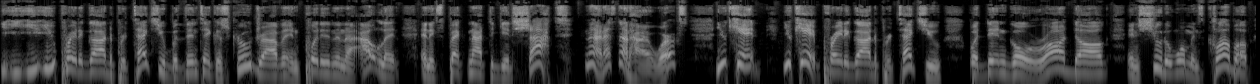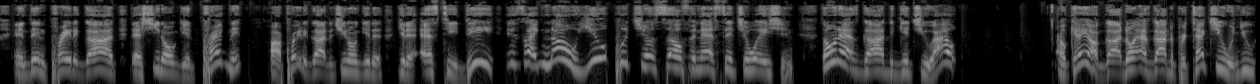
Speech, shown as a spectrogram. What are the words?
You, you, pray to God to protect you, but then take a screwdriver and put it in an outlet and expect not to get shot. No, that's not how it works. You can't, you can't pray to God to protect you, but then go raw dog and shoot a woman's club up and then pray to God that she don't get pregnant or pray to God that you don't get a, get an STD. It's like, no, you put yourself in that situation. Don't ask God to get you out. Okay, or God, don't ask God to protect you when you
